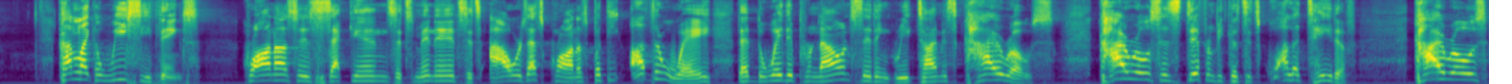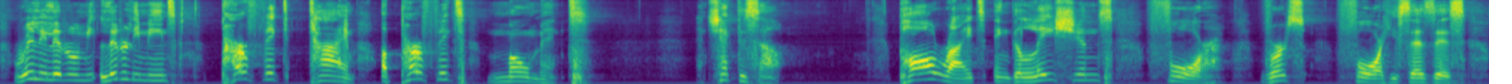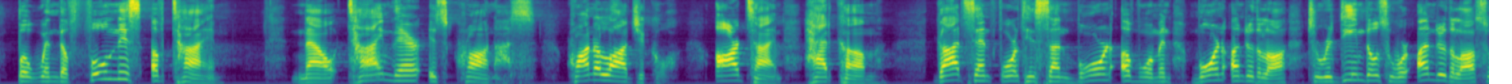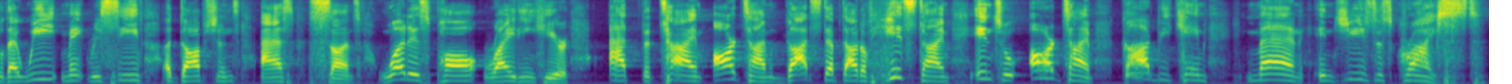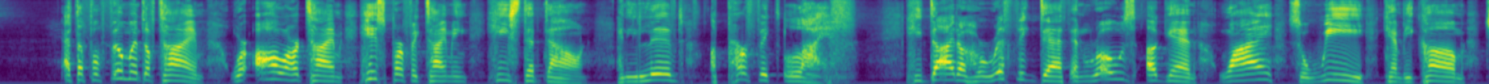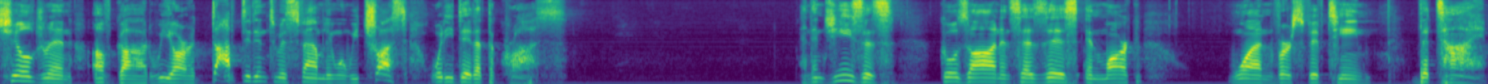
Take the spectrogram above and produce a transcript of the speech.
kind of like how we see things. Chronos is seconds, it's minutes, it's hours, that's chronos. But the other way, that the way they pronounce it in Greek time is kairos. Kairos is different because it's qualitative. Kairos really literally, literally means perfect time, a perfect moment. And check this out. Paul writes in Galatians 4, verse 4, he says this, but when the fullness of time, now time there is chronos, chronological, our time had come. God sent forth his son, born of woman, born under the law, to redeem those who were under the law, so that we may receive adoptions as sons. What is Paul writing here? At the time, our time, God stepped out of his time into our time. God became man in Jesus Christ. At the fulfillment of time, where all our time, his perfect timing, he stepped down and he lived a perfect life. He died a horrific death and rose again. Why? So we can become children of God. We are adopted into his family when we trust what he did at the cross. And then Jesus goes on and says this in Mark 1, verse 15 the time.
